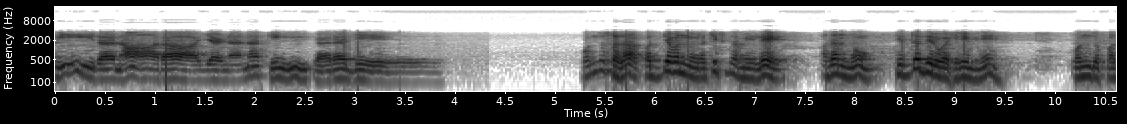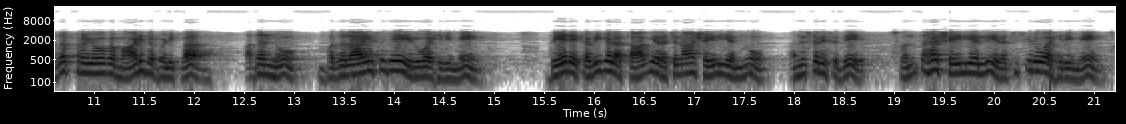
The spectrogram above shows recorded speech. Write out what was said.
ವೀರ ವೀರನಾರಾಯಣನ ಕಿಂಕರಗೆ. ಒಂದು ಸಲ ಪದ್ಯವನ್ನು ರಚಿಸಿದ ಮೇಲೆ ಅದನ್ನು ತಿದ್ದದಿರುವ ಹಿರಿಮೆ, ಒಂದು ಪದಪ್ರಯೋಗ ಮಾಡಿದ ಬಳಿಕ ಅದನ್ನು ಬದಲಾಯಿಸದೇ ಇರುವ ಹಿರಿಮೆ, ಬೇರೆ ಕವಿಗಳ ಕಾವ್ಯ ರಚನಾ ಶೈಲಿಯನ್ನು ಅನುಸರಿಸದೆ ಸ್ವಂತಹ ಶೈಲಿಯಲ್ಲಿ ರಚಿಸಿರುವ ಹಿರಿಮೆ.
